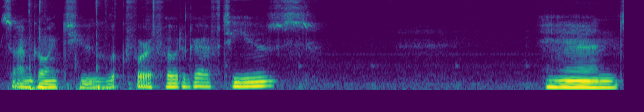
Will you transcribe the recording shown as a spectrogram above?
so I'm going to look for a photograph to use. And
